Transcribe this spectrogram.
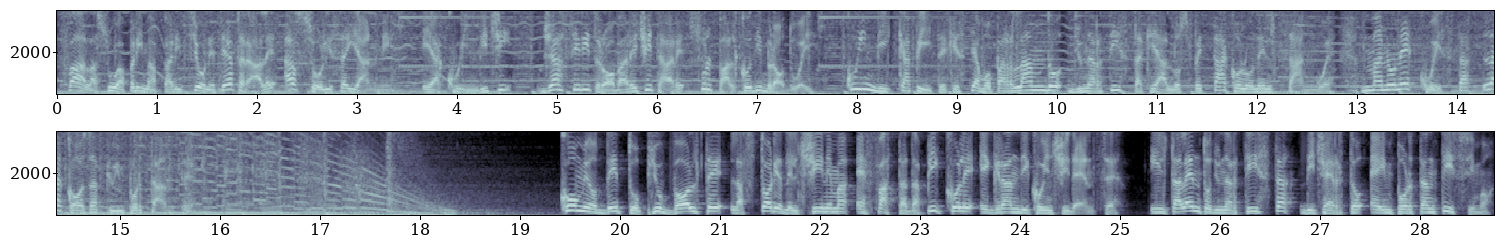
fa la sua prima apparizione teatrale a soli 6 anni e a 15 già si ritrova a recitare sul palco di Broadway. Quindi capite che stiamo parlando di un artista che ha lo spettacolo nel sangue, ma non è questa la cosa più importante. Come ho detto più volte, la storia del cinema è fatta da piccole e grandi coincidenze. Il talento di un artista di certo è importantissimo,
